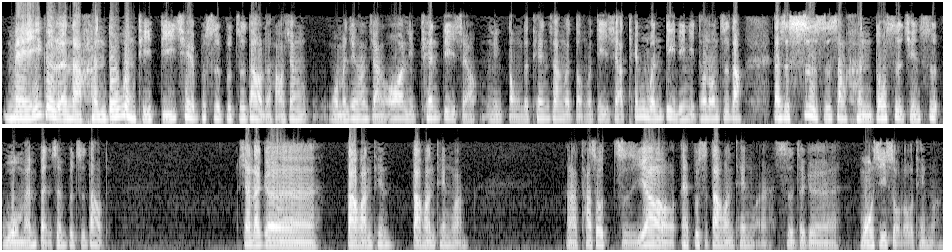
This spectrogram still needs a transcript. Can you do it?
每一个人呐，很多问题的确不是不知道的，好像我们经常讲，哇，你天地小，你懂得天上的，懂得地下，天文地理你通通知道。但是事实上，很多事情是我们本身不知道的。像那个大梵天，大梵天王啊，他说只要哎，不是大梵天王啊，是这个摩西所罗天王，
